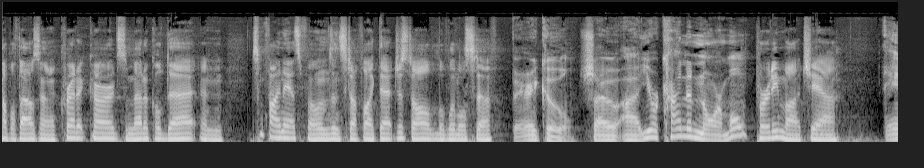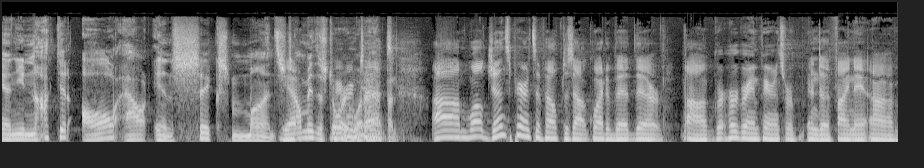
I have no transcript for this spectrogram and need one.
couple thousand on a credit card, some medical debt, and some finance phones and stuff like that. Just all the little stuff. Very cool. So uh, you were kind of normal. Pretty much, yeah. And you knocked it all out in six months. Yep. Tell me the story. What happened? Um, well, Jen's parents have helped us out quite a bit. Their, uh, gr- her grandparents were into finan- uh,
